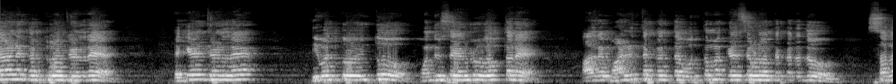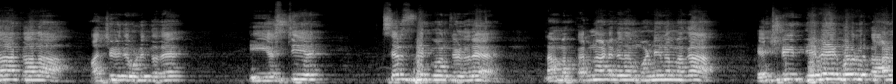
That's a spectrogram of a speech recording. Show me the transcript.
ಕಾರಣಕರ್ತರು ಅಂತ ಹೇಳಿದ್ರೆ, ಯಾಕೆ ಅಂತ ಹೇಳಿದ್ರೆ ಇವತ್ತು ಇದ್ದು ಒಂದು ದಿವಸ ಎಲ್ಲರೂ ಹೋಗ್ತಾರೆ. ಆದ್ರೆ ಮಾಡಿರ್ತಕ್ಕಂಥ ಉತ್ತಮ ಕೆಲಸಗಳು ಅಂತಕ್ಕಂಥದ್ದು ಸದಾ ಕಾಲ ಅಚ್ಚಳಿದು ಉಳಿತದೆ. ಈ ಎಸ್ ಟಿ ಸೇರಿಸ್ಬೇಕು ಅಂತ ಹೇಳಿದ್ರೆ ನಮ್ಮ ಕರ್ನಾಟಕದ ಮಣ್ಣಿನ ಮಗ ಎಚ್ ಡಿ ದೇವೇಗೌಡರು ಕಾರಣ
